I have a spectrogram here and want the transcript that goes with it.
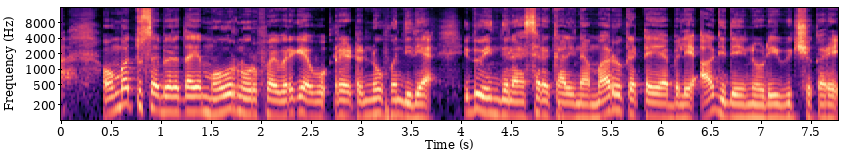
ಒಂಬತ್ತು ಸಾವಿರದ ಮೂರು ನೂರು ರೂಪಾಯಿವರೆಗೆ ರೇಟನ್ನು ಹೊಂದಿದೆ. ಇದು ಇಂದಿನ ಹೆಸರುಕಾಳಿನ ಮಾರುಕಟ್ಟೆಯ ಬೆಲೆ ಆಗಿದೆ ನೋಡಿ ವೀಕ್ಷಕರೇ.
